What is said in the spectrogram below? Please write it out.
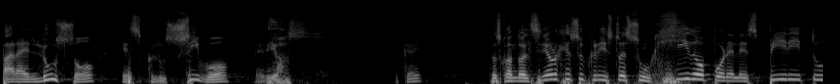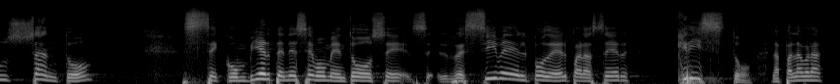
para el uso exclusivo de Dios. Entonces, cuando el Señor Jesucristo es ungido por el Espíritu Santo, se convierte en ese momento o se, se recibe el poder para ser Cristo. La palabra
